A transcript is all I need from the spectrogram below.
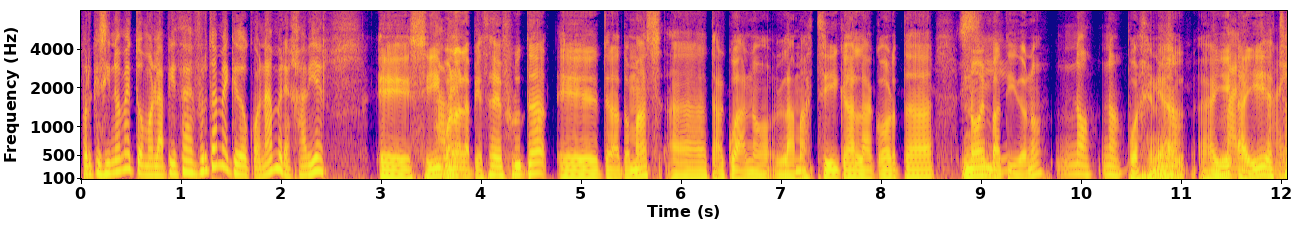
Porque si no me tomo la pieza de fruta me quedo con hambre, Javier. Eh, sí, A bueno, ver. la pieza de fruta eh, te la tomas ah, tal cual, ¿no? La masticas, la cortas, no en Sí. batido, ¿no? No, no. Pues genial, no. ahí, Vale, ahí estás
